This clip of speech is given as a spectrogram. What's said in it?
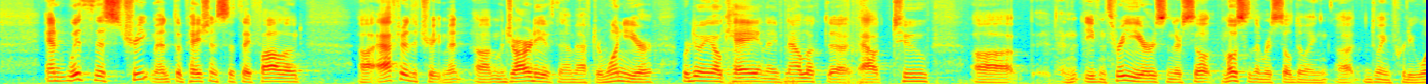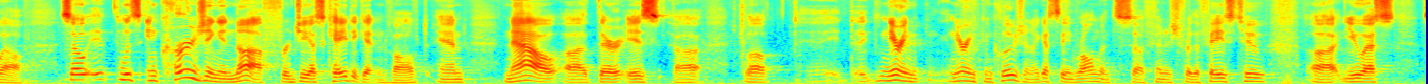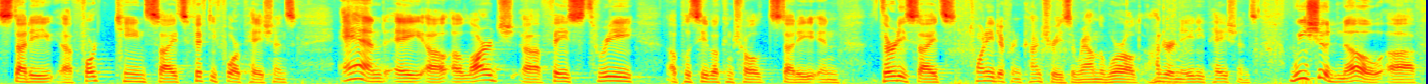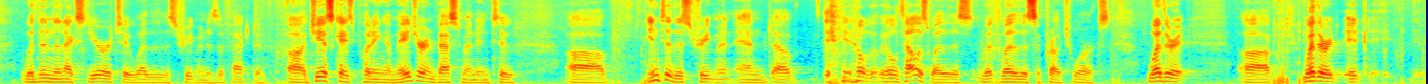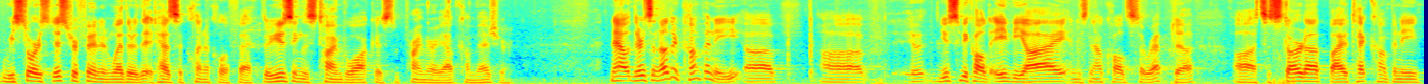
And with this treatment, the patients that they followed uh, after the treatment, uh, majority of them after one year were doing okay, and they've now looked uh, out two uh, and even three years, and they're still, most of them are still doing, uh, doing pretty well. So it was encouraging enough for GSK to get involved, and now uh, there is, well, nearing, nearing conclusion. I guess the enrollment's finished for the phase two US study, 14 sites, 54 patients, and a, a large phase three placebo-controlled study in 30 sites, 20 different countries around the world, 180 patients. We should know uh, within the next year or two whether this treatment is effective. Uh, GSK is putting a major investment into, uh, into this treatment, and it'll, it'll, tell us whether this, whether this approach works, whether it, uh, whether it, it, restores dystrophin and whether it has a clinical effect. They're using this timed walk as the primary outcome measure. Now, there's another company, uh, uh, it used to be called AVI and is now called Sarepta. Uh, it's a startup biotech company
